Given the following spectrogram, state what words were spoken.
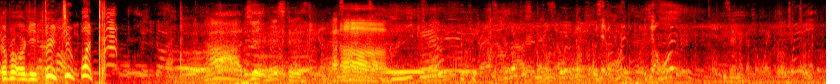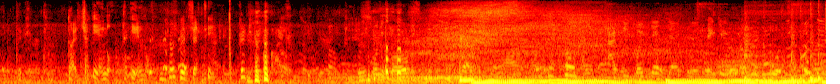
GoPro orgy. Three, two, one. Ah, Jit missed it. Nah. Is it on? Is it on? He's. I got the white girl. Check the picture. Guys, check the angle. Check the angle. check the angle. Is this one to 12? Thank you.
